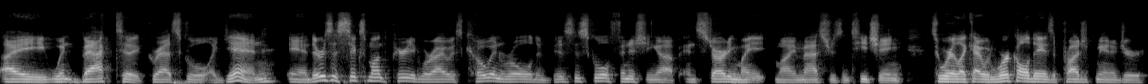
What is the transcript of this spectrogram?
I went back to grad school again. And there was a six month period where I was co enrolled in business school, finishing up and starting my, my master's in teaching to where like I would work all day as a project manager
